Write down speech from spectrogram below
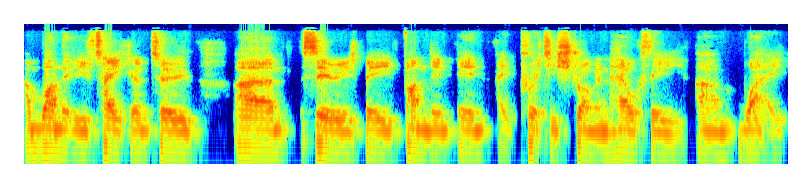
and one that you've taken to um, Series B funding in a pretty strong and healthy um, way?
